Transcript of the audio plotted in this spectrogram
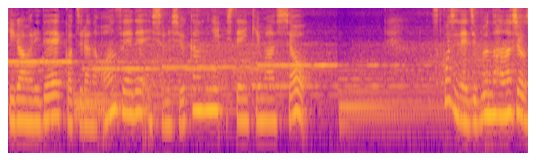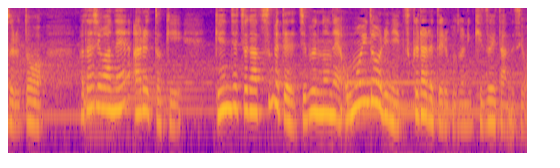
日替わりでこちらの音声で一緒に習慣にしていきましょう。少しね自分の話をすると私はねある時現実が全て自分のね思い通りに作られていることに気づいたんですよ。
